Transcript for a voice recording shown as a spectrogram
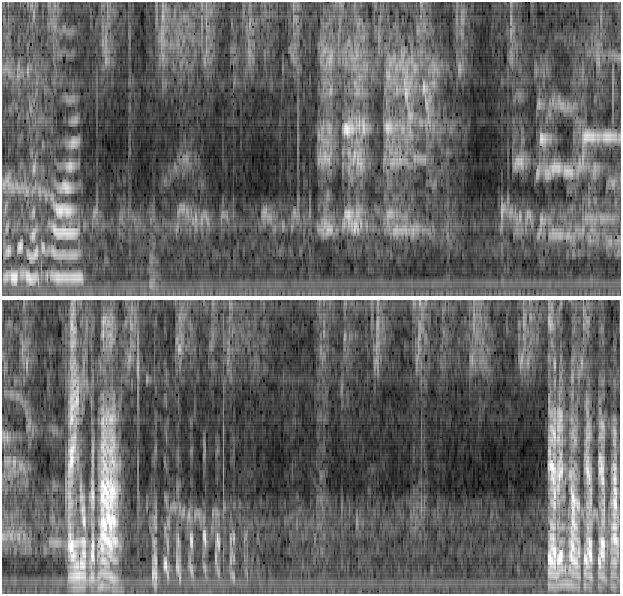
มันเหนียวๆจังหน่อย ไข่นกกระทาแซ่บได้พี่น้องแซ่บแซ่บครับ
